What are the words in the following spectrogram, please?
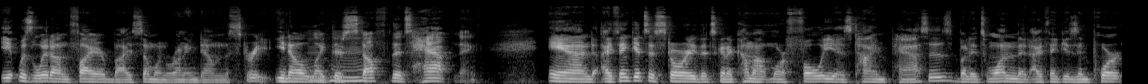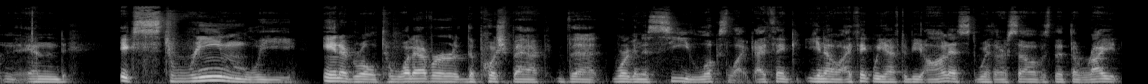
it was lit on fire by someone running down the street. You know, like there's Mhm. stuff that's happening. And I think it's a story that's going to come out more fully as time passes, but it's one that I think is important and extremely integral to whatever the pushback that we're going to see looks like. I think, you know, I think we have to be honest with ourselves that the right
